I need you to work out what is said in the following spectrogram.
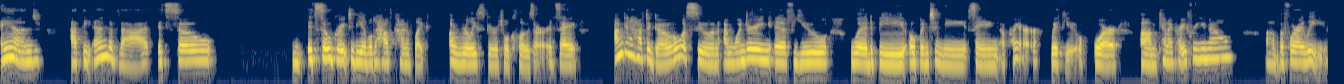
and at the end of that it's so it's so great to be able to have kind of like a really spiritual closer and say I'm going to have to go soon. I'm wondering if you would be open to me saying a prayer with you, or um, can I pray for you now uh, before I leave?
